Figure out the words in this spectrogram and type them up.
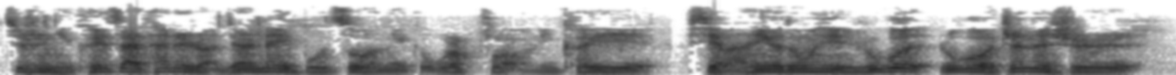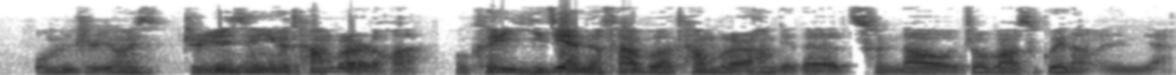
就是你可以在它这软件内部做那个 workflow，你可以写完一个东西，如果如果我真的是我们只用只运行一个 Tumblr 的话，我可以一键的发布到 Tumblr，然后给它存到 Dropbox 归档文件夹。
